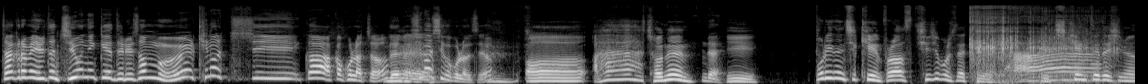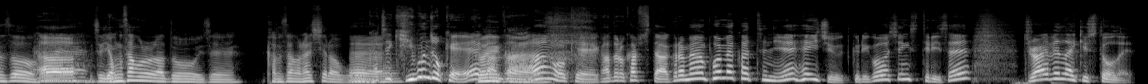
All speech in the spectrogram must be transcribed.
자, 그러면 일단 지호님께 드릴 선물 키노 씨가 아까 골랐죠? 네네. 신화 씨가 골라주세요. 어, 아, 저는 네. 이 뿌리는 치킨 플러스 치즈볼 세트 아. 이 치킨 뜯으시면서 아. 이제 영상으로라도 이제 감상을 하시라고. 네. 같이 기분 좋게 그러니까요. 감상 오케이 가도록 합시다. 그러면 폴 맥카트니의 Hey Jude 그리고 Sing Street의 Drive It Like You Stole It.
